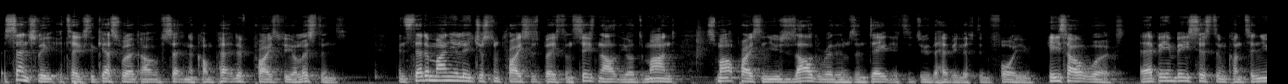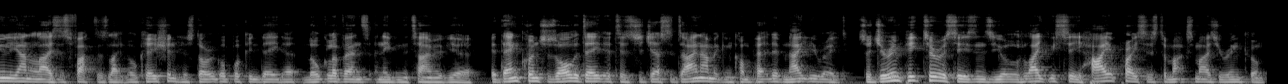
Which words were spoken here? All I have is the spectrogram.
Essentially, it takes the guesswork out of setting a competitive price for your listings. Instead of manually adjusting prices based on seasonality or demand, Smart Pricing uses algorithms and data to do the heavy lifting for you. Here's how it works. Airbnb system continually analyzes factors like location, historical booking data, local events, and even the time of year. It then crunches all the data to suggest a dynamic and competitive nightly rate. So during peak tourist seasons, you'll likely see higher prices to maximize your income.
